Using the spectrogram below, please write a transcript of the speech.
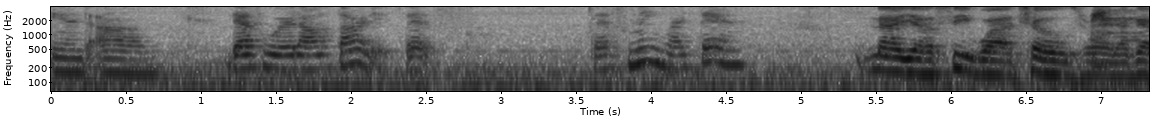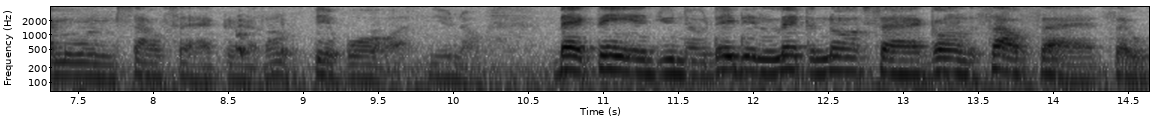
and um, that's where it all started. That's that's me right there. Now y'all see why I chose, right? I got me one of them South Side girls. I'm Fifth Ward, you know. Back then, you know, they didn't let the North Side go on the South Side, so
